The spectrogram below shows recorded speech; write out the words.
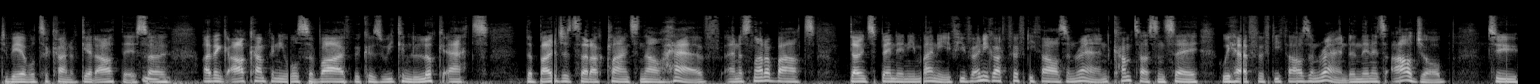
to be able to kind of get out there so i think our company will survive because we can look at the budgets that our clients now have and it's not about don't spend any money. If you've only got 50,000 Rand, come to us and say, we have 50,000 Rand. And then it's our job to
